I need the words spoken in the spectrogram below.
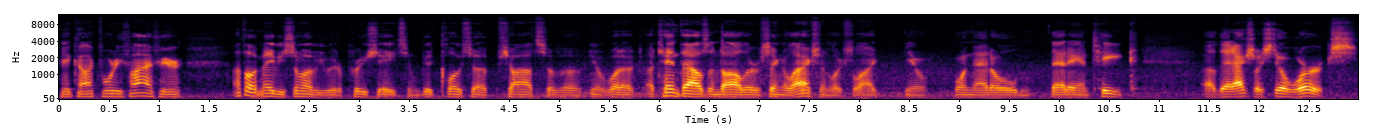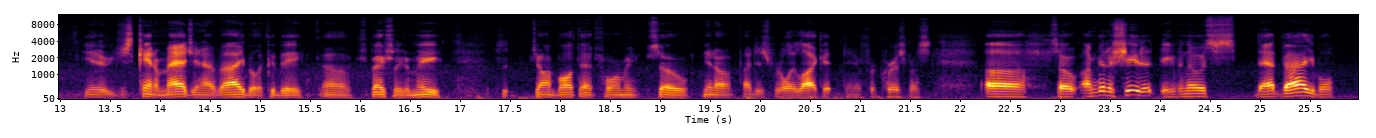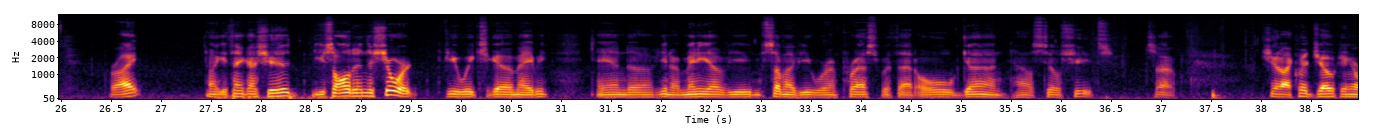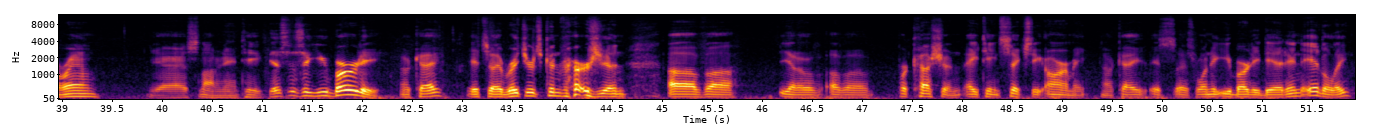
Hickok 45 here. I thought maybe some of you would appreciate some good close-up shots of a, you know what a, a $10,000 single action looks like. You know, one that old, that antique, uh, that actually still works. You know, you just can't imagine how valuable it could be, uh, especially to me. John bought that for me, so you know I just really like it you know, for Christmas. Uh, so I'm going to shoot it, even though it's that valuable, right? Don't you think I should? You saw it in the short a few weeks ago, maybe. And, uh, you know, many of you, some of you were impressed with that old gun, how it still shoots. So, should I quit joking around? Yeah, it's not an antique. This is a Uberti, okay? It's a Richards conversion of, uh, you know, of a percussion 1860 Army, okay? It's, it's one that Uberti did in Italy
